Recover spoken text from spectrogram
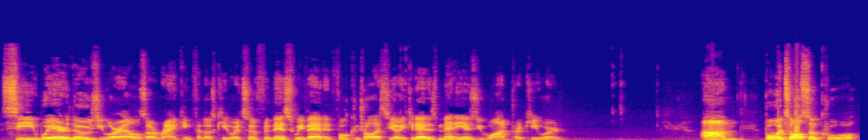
see where those URLs are ranking for those keywords. So for this, we've added full control SEO. You could add as many as you want per keyword. Um, but what's also cool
